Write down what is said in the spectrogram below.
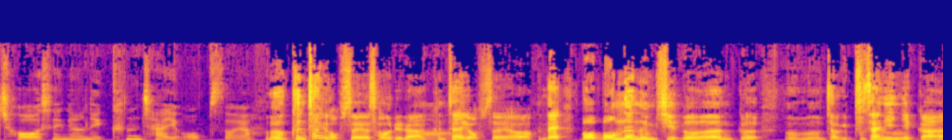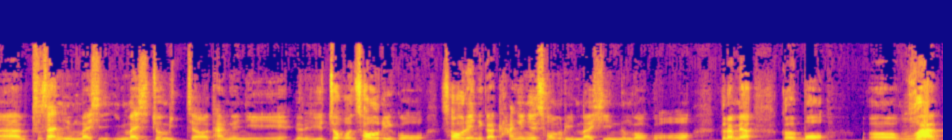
저 생각에 큰 차이 없어요. 어, 큰 차이 없어요. 서울이랑 아. 큰 차이 없어요. 근데 뭐 먹는 음식은 그 음, 저기 부산이니까 부산 입맛이 입맛이 좀 있죠. 당연히. 네. 이쪽은 서울이고 서울이니까 당연히 서울 입맛이 있는 거고. 그러면 그뭐 어, 우한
